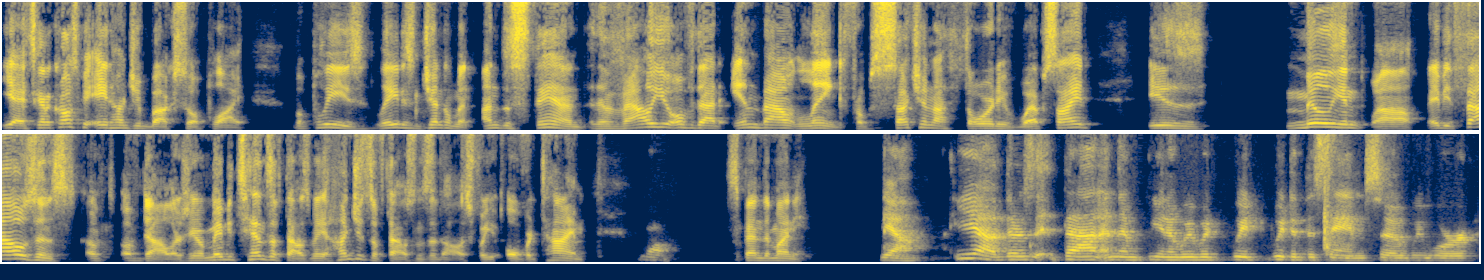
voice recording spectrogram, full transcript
yeah, it's going to cost me eight hundred bucks to apply. But please, ladies and gentlemen, understand the value of that inbound link from such an authoritative website is million, well, maybe thousands of, of dollars, you know, maybe tens of thousands, maybe hundreds of thousands of dollars for you over time. Yeah. Spend the money. Yeah. Yeah. There's that. And then, you know, we would, we, we did the same. So we were,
